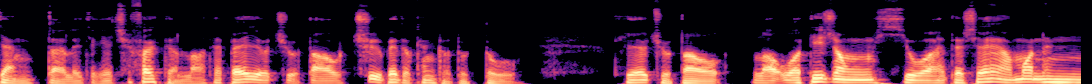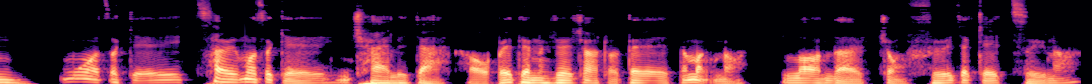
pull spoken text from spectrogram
dạng trở lại cho cái xuất phát từ lò thế bây giờ chủ tao chưa bé được khăn cầu tụt tụ theo chủ tao là ở tí trong hiệu thế sẽ mà nên mua cho cái chơi mua cho cái trái lại cả họ bây giờ nó chơi cho rồi thế tấm bằng nó lò là trồng phứ cho cái chữ nó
